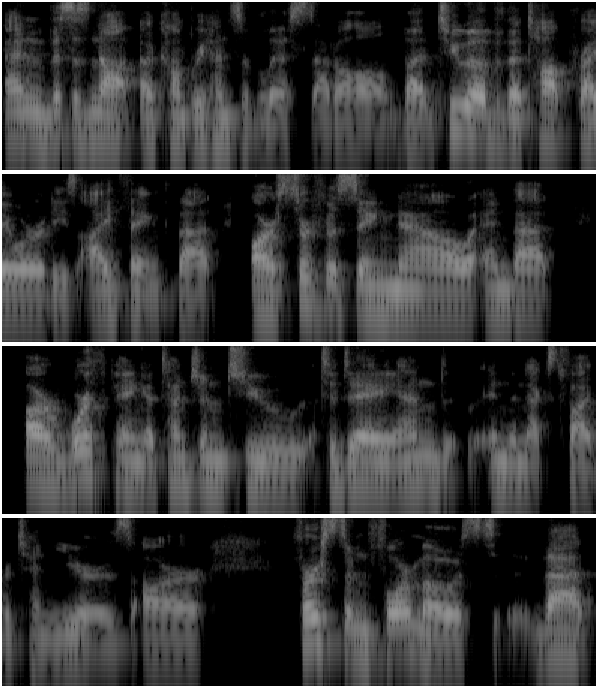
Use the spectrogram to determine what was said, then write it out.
and this is not a comprehensive list at all, but two of the top priorities I think that are surfacing now and that are worth paying attention to today and in the next five or 10 years are first and foremost that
